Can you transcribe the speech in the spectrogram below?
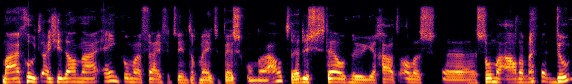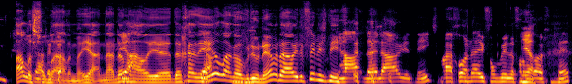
Maar goed, als je dan naar 1,25 meter per seconde haalt. Hè, dus stel nu, je gaat alles eh, zonder ademen doen. Alles zonder ademen. Ja, nou dan Ja. haal je, dan ga je er Ja. heel lang over doen, hè? Maar dan haal je de finish niet. Ja, nee, daar hou je het niet. Maar gewoon even omwille van Ja. het argument.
